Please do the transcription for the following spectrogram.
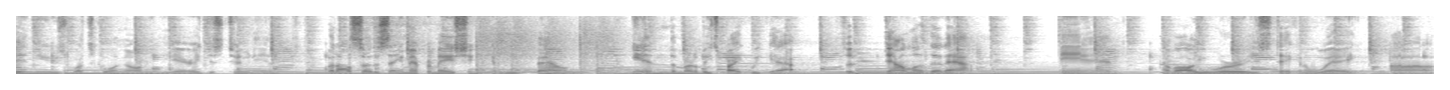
venues, what's going on in the area. Just tune in. But also, the same information can be found in the Myrtle Beach Bike Week app. So, download that app and have all your worries taken away uh,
